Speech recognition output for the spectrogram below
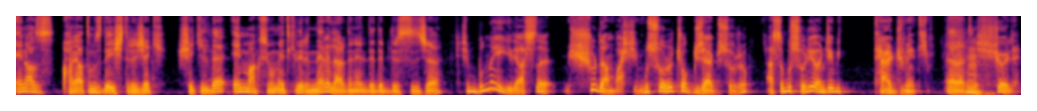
en az hayatımızı değiştirecek şekilde en maksimum etkileri nerelerden elde edebiliriz sizce? Şimdi bununla ilgili aslında şuradan başlayayım. Bu soru çok güzel bir soru. Aslında bu soruyu önce bir tercüme edeyim. Evet. Şöyle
